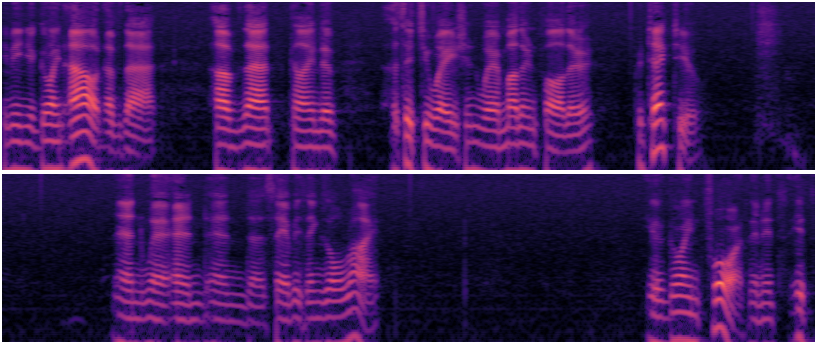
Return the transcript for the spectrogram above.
You mean you're going out of that, of that kind of a situation where mother and father protect you, and where and and uh, say everything's all right. You're going forth, and it's it's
